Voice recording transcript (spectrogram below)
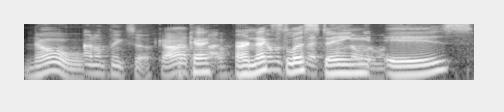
No. I don't think so. God. Okay, no. our next was that $10 listing one? is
